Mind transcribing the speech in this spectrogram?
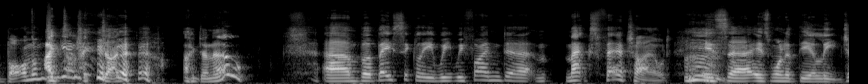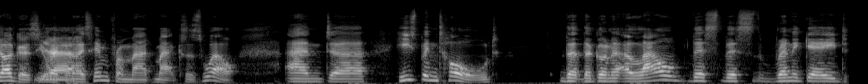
bottom, I'm I, thinking. I, I, I don't know. Um, but basically, we, we find uh, Max Fairchild is uh, is one of the elite juggers. You Mm. Yeah. recognise him from Mad Max as well. and uh, he's been told that they're going to allow this this renegade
